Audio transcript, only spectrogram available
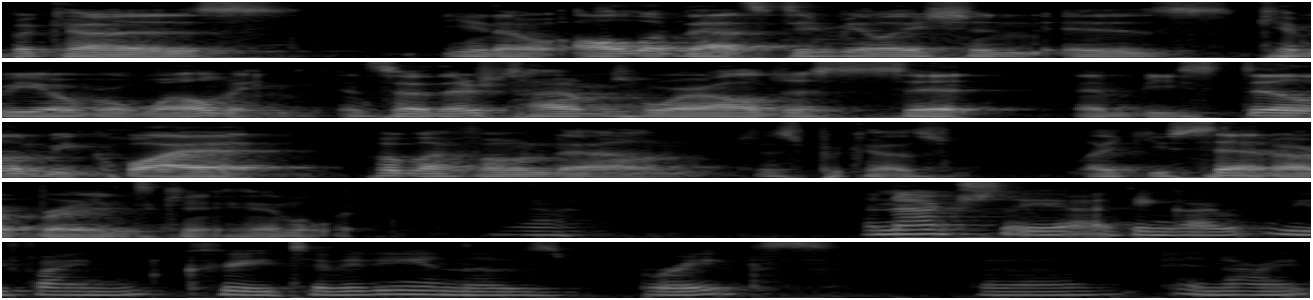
because you know all of that stimulation is can be overwhelming, and so there's times where I'll just sit and be still and be quiet, put my phone down, just because, like you said, our brains can't handle it. Yeah. And actually, I think I, we find creativity in those breaks. Uh, and I,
